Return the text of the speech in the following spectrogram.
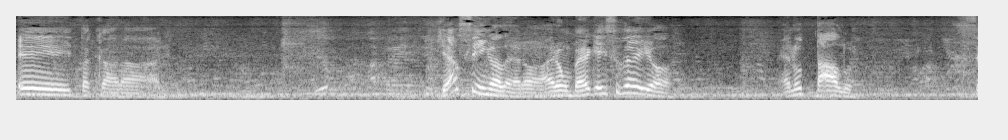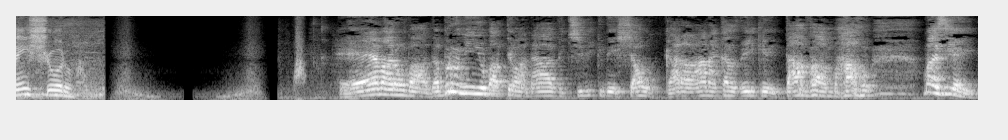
Eita caralho. Que é assim, galera, ó. Ironberg é isso daí, ó. É no talo. Sem choro. É, marombada. Bruninho bateu a nave, tive que deixar o cara lá na casa dele que ele tava mal. Mas e aí,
